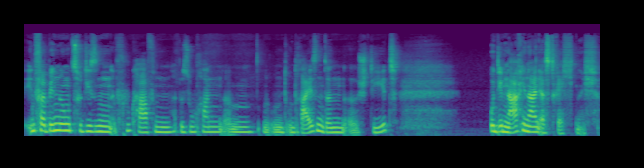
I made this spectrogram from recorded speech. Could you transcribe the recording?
in Verbindung zu diesen Flughafenbesuchern ähm, und, und Reisenden äh, steht. Und im Nachhinein erst recht nicht.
